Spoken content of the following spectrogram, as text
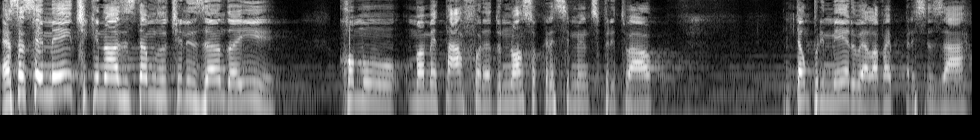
Essa semente que nós estamos utilizando aí como uma metáfora do nosso crescimento espiritual, então, primeiro ela vai precisar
